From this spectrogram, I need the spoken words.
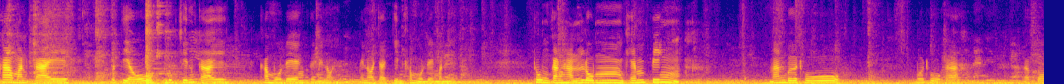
ข้าวมันไก่ก๋วยเตี๋ยวลูกชิ้นไก่ข้าวหมูแดงแต่ไม่น้อยไม่น้อยจะกินข้าวหมูแดงวันนี้ ทุ่งกังหันลมแคมปิ้ง นั่นเบอร์โทรเบอร์โทรค่ะ แล้วก็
